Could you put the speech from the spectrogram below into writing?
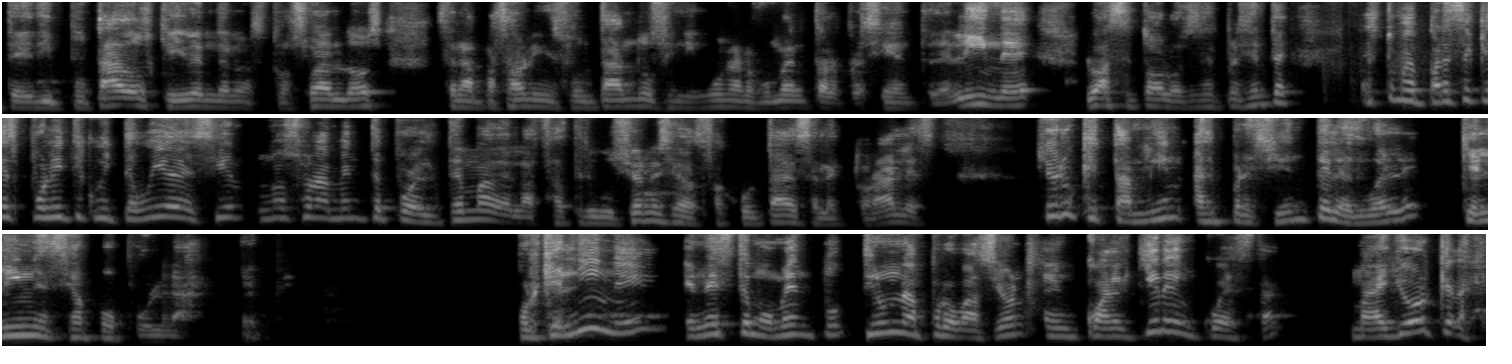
diputados que viven de nuestros sueldos, se la pasaron insultando sin ningún argumento al presidente del INE, lo hace todos los días el presidente. Esto me parece que es político y te voy a decir, no solamente por el tema de las atribuciones y las facultades electorales, yo creo que también al presidente le duele que el INE sea popular, Pepe. Porque el INE en este momento tiene una aprobación en cualquier encuesta mayor que la que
